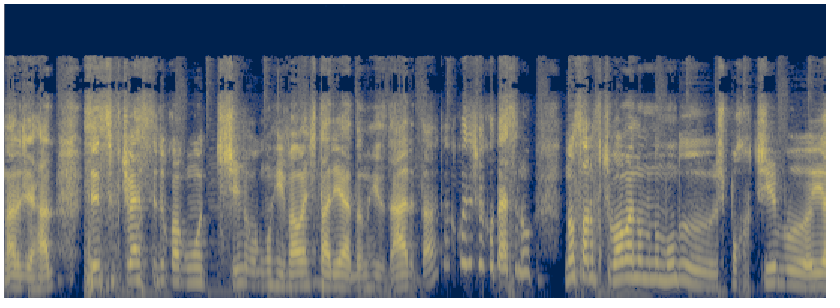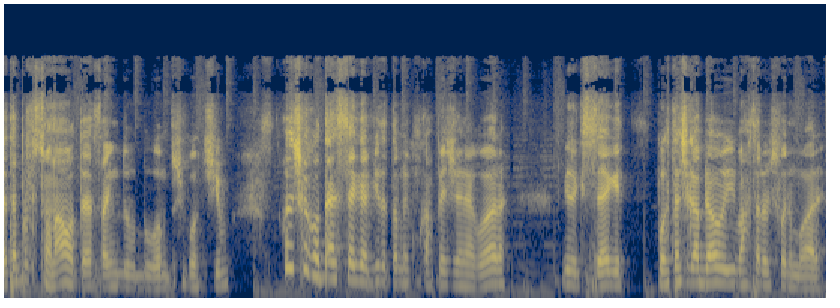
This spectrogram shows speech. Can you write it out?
nada de errado. Se, se tivesse sido com algum outro time, com algum rival, a gente estaria dando risada e tal. Então, coisas que acontecem no, não só no futebol, mas no, no, mundo esportivo e até profissional, até saindo do, do âmbito esportivo. Coisas que acontecem, segue a vida também com o Carpegiani agora. Vida que segue. Importante Gabriel e Marcelo de foram embora.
